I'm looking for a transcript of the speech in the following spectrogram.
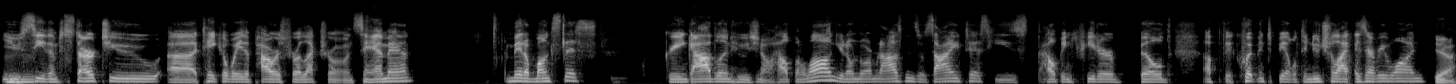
You mm-hmm. see them start to uh, take away the powers for Electro and Sandman. Mid amongst this, Green Goblin, who's you know helping along. You know Norman Osborn's a scientist. He's helping Peter build up the equipment to be able to neutralize everyone. Yeah,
